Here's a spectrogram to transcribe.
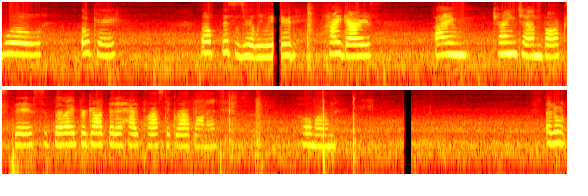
Whoa. Okay. Well, this is really weird. Hi, guys. I'm trying to unbox this, but I forgot that it had plastic wrap on it. Hold on. I don't.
